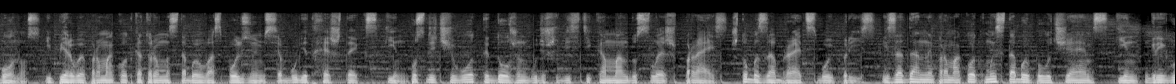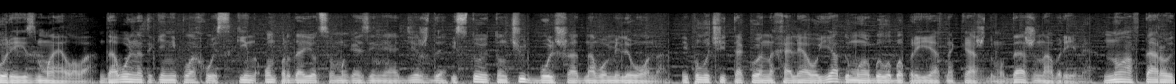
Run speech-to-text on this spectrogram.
бонус. И первый промокод, которым мы с тобой воспользуемся, будет хэштег skin, после чего ты должен будешь ввести команду слэш prize, чтобы забрать свой приз. И за данный промокод мы с тобой получаем скин Григория Измайлова. Довольно-таки неплохой скин, он продается в магазине одежды и стоит он чуть больше 1 миллиона. И получить такое на халяву, я думаю, было бы приятно каждому, даже на время. Ну а второй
